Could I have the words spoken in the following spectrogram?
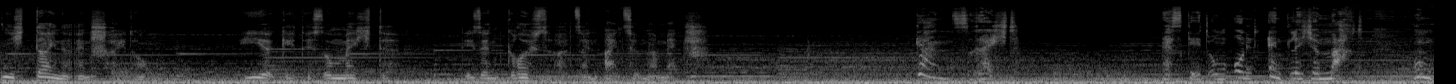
nicht deine Entscheidung. Hier geht es um Mächte, die sind größer als ein einzelner Mensch. Ganz recht. Es geht um unendliche Macht. Um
